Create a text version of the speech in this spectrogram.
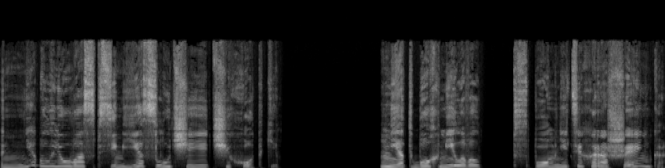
Не было ли у вас в семье случая чехотки? Нет, Бог миловал. Вспомните хорошенько.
